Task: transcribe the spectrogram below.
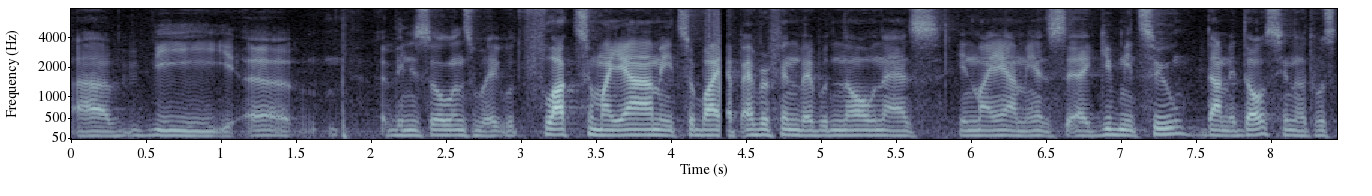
uh, the uh, Venezuelans would flock to Miami to buy up everything they would know as in Miami as uh, give me two, dame dos. You know, it was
